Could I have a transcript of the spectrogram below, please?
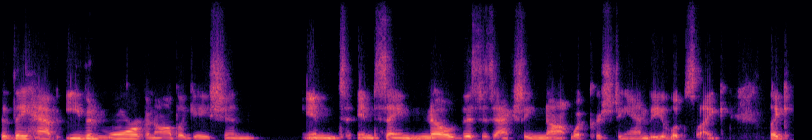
that they have even more of an obligation in in saying no this is actually not what christianity looks like. Like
